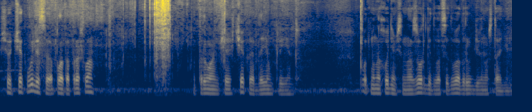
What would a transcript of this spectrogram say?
Все, чек вылез, оплата прошла. Отрываем часть чека и отдаем клиенту. Вот мы находимся на Зорге 22 дробь 91.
